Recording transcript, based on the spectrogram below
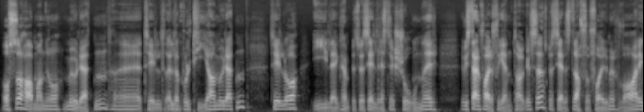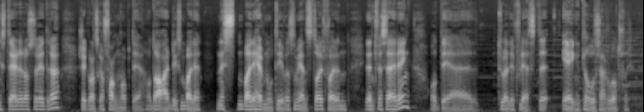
Og så har man jo muligheten eh, til, eller politiet har muligheten til å ilegge spesielle restriksjoner hvis det er en fare for gjentagelse, spesielle straffeformer, forvaringsdeler osv., slik at man skal fange opp det. Og Da er det liksom bare, nesten bare hevnmotivet som gjenstår for en identifisering, og det tror jeg de fleste egentlig holder seg for godt for.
